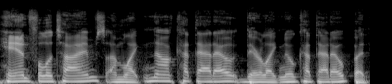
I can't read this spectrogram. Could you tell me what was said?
handful of times I'm like, "No, cut that out." They're like, "No, cut that out." But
